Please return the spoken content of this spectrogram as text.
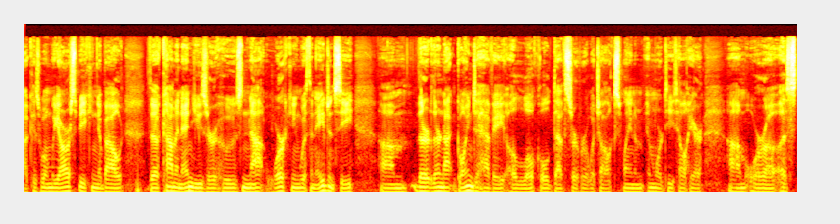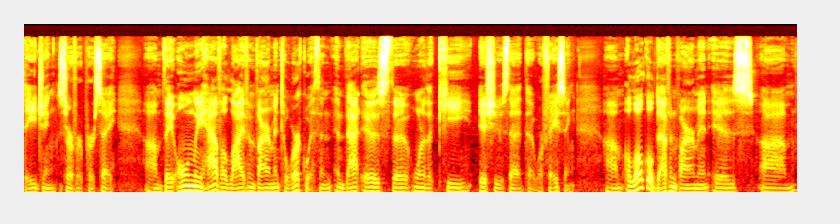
because when we are speaking about the common end user who's not working with an agency, um, they're they're not going to have a, a local dev server, which I'll explain in, in more detail here, um, or a, a staging server per se. Um, they only have a live environment to work with, and, and that is the one of the key issues that that we're facing. Um, a local dev environment is um,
